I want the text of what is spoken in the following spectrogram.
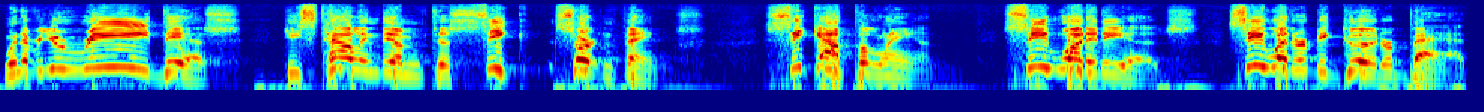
Whenever you read this, He's telling them to seek certain things. Seek out the land. See what it is. See whether it be good or bad.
